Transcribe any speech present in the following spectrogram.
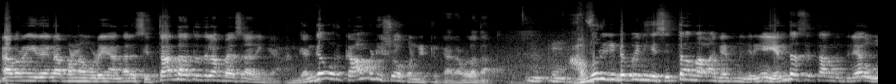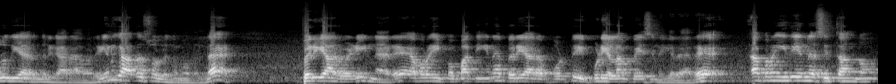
அப்புறம் இதை என்ன பண்ண முடியும்? அதனால சித்தாந்தத்தெல்லாம் பேசாதீங்க. அங்கங்க ஒரு காமெடி ஷோ பண்ணிட்டு இருக்காரு அவ்வளவுதான். ஓகே. அவர்கிட்ட போய் நீங்க சித்தாந்தம்லாம் கேட்டுக்கிறீங்க எந்த சித்தாந்தத்திலேயாவது உறுதியா இருந்திருக்காரு அவர்? எனக்கு அதை சொல்லுங்க முதல்ல. பெரியார் வழின்னாரு. அப்புறம் இப்ப பாத்தீங்கன்னா பெரியாரை போட்டு இப்படியெல்லாம் பேசினுக்கிறாரு அப்புறம் இது என்ன சித்தாந்தம்?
